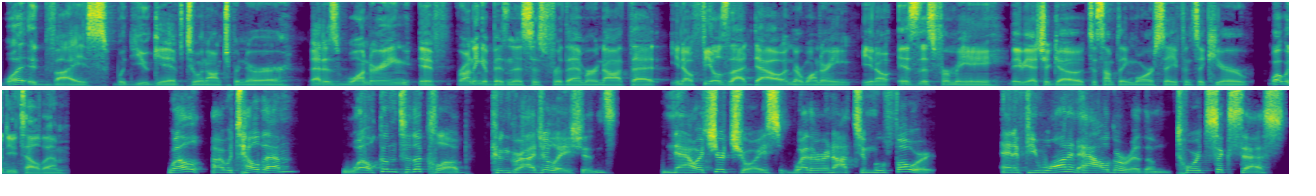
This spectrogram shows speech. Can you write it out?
What advice would you give to an entrepreneur that is wondering if running a business is for them or not that, you know, feels that doubt and they're wondering, you know, is this for me? Maybe I should go to something more safe and secure. What would you tell them? Well, I would tell them, welcome to the club. Congratulations. Now it's your choice whether or not to move forward. And if you want an algorithm towards success,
